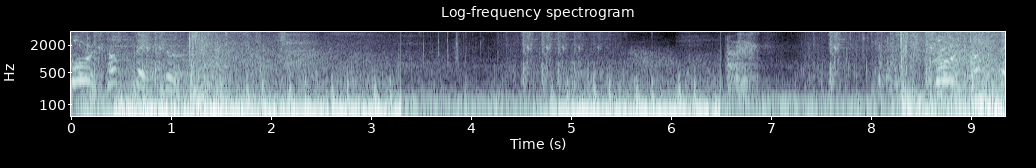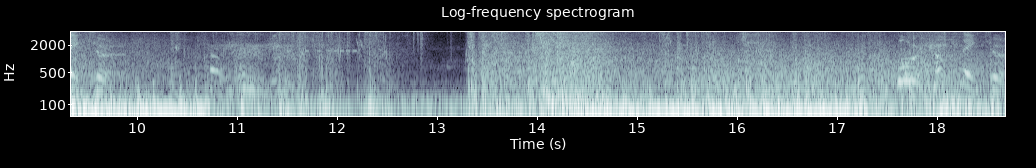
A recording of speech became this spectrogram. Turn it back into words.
Force of nature. Force of nature. Force of nature.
